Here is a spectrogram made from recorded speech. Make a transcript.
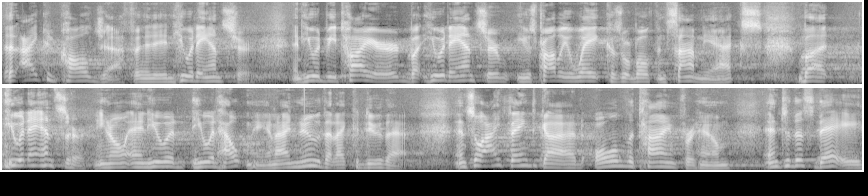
that I could call Jeff and, and, he would answer. And he would be tired, but he would answer. He was probably awake because we're both insomniacs, but he would answer, you know, and he would he would help me, and I knew that I could do that. And so I thanked God all the time for him, and to this day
